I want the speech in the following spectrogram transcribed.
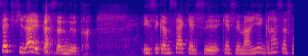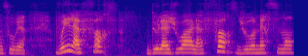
cette fille-là et personne d'autre. Et c'est comme ça qu'elle s'est, qu'elle s'est mariée grâce à son sourire. Vous voyez la force de la joie, la force du remerciement,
